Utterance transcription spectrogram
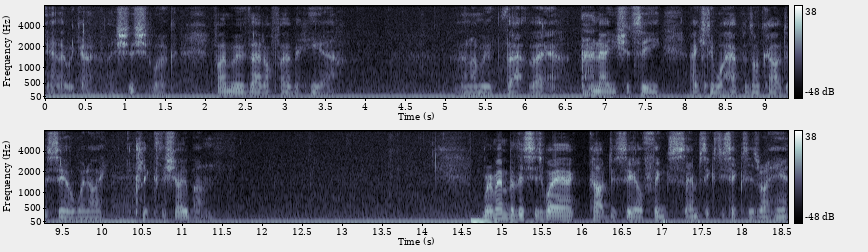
yeah there we go. This should, work. If I move that off over here and I move that there now you should see actually what happens on Carte du Ciel when I click the show button remember this is where Carte du Ciel thinks M66 is right here.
